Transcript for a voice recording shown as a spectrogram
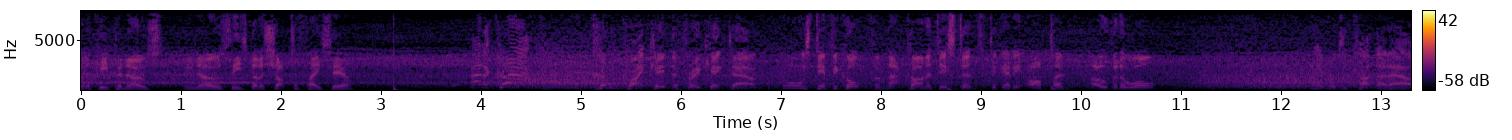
Well, the keeper knows. He knows he's got a shot to face here. Had a crack! Couldn't quite keep the free kick down. Always difficult from that kind of distance to get it up and over the wall. Able to cut that out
